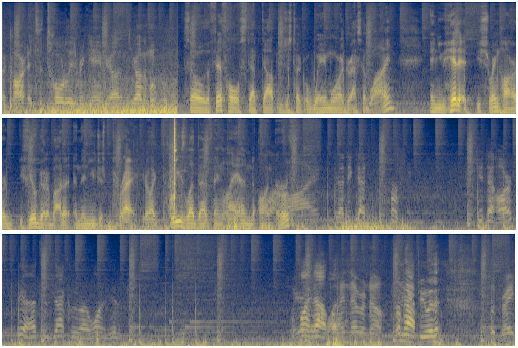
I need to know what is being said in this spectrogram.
A car. It's a totally different game. You're on, you're on the move. So the fifth hole stepped up and just took a way more aggressive line, and you hit it. You swing hard. You feel good about it, and then you just pray. You're like, please let that thing land on earth. Yeah, I think that's perfect. You hit that hard? Yeah, that's exactly what I wanted to hit it. We'll find out, I never know. I'm happy with it. Look great.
